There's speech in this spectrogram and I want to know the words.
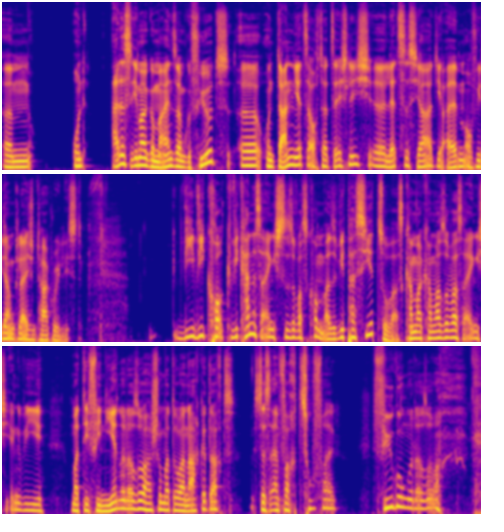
Ähm, und alles immer gemeinsam geführt äh, und dann jetzt auch tatsächlich äh, letztes Jahr die Alben auch wieder am gleichen Tag released. Wie, wie, wie kann es eigentlich zu sowas kommen? Also wie passiert sowas? Kann man, kann man sowas eigentlich irgendwie mal definieren oder so? Hast du schon mal drüber nachgedacht? Ist das einfach Zufall? Fügung oder so?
